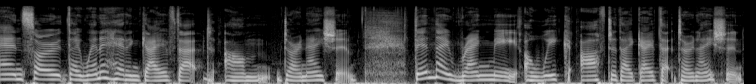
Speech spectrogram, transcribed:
And so they went ahead and gave that um, donation. Then they rang me a week after they gave that donation.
